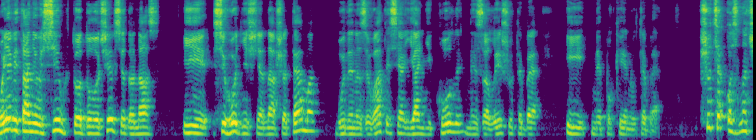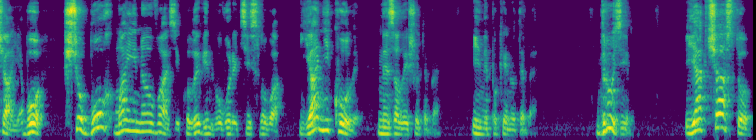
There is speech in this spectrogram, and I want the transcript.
Моє вітання усім, хто долучився до нас. І сьогоднішня наша тема буде називатися Я ніколи не залишу тебе і не покину тебе. Що це означає? Бо що Бог має на увазі, коли Він говорить ці слова? Я ніколи не залишу тебе і не покину тебе. Друзі, як часто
